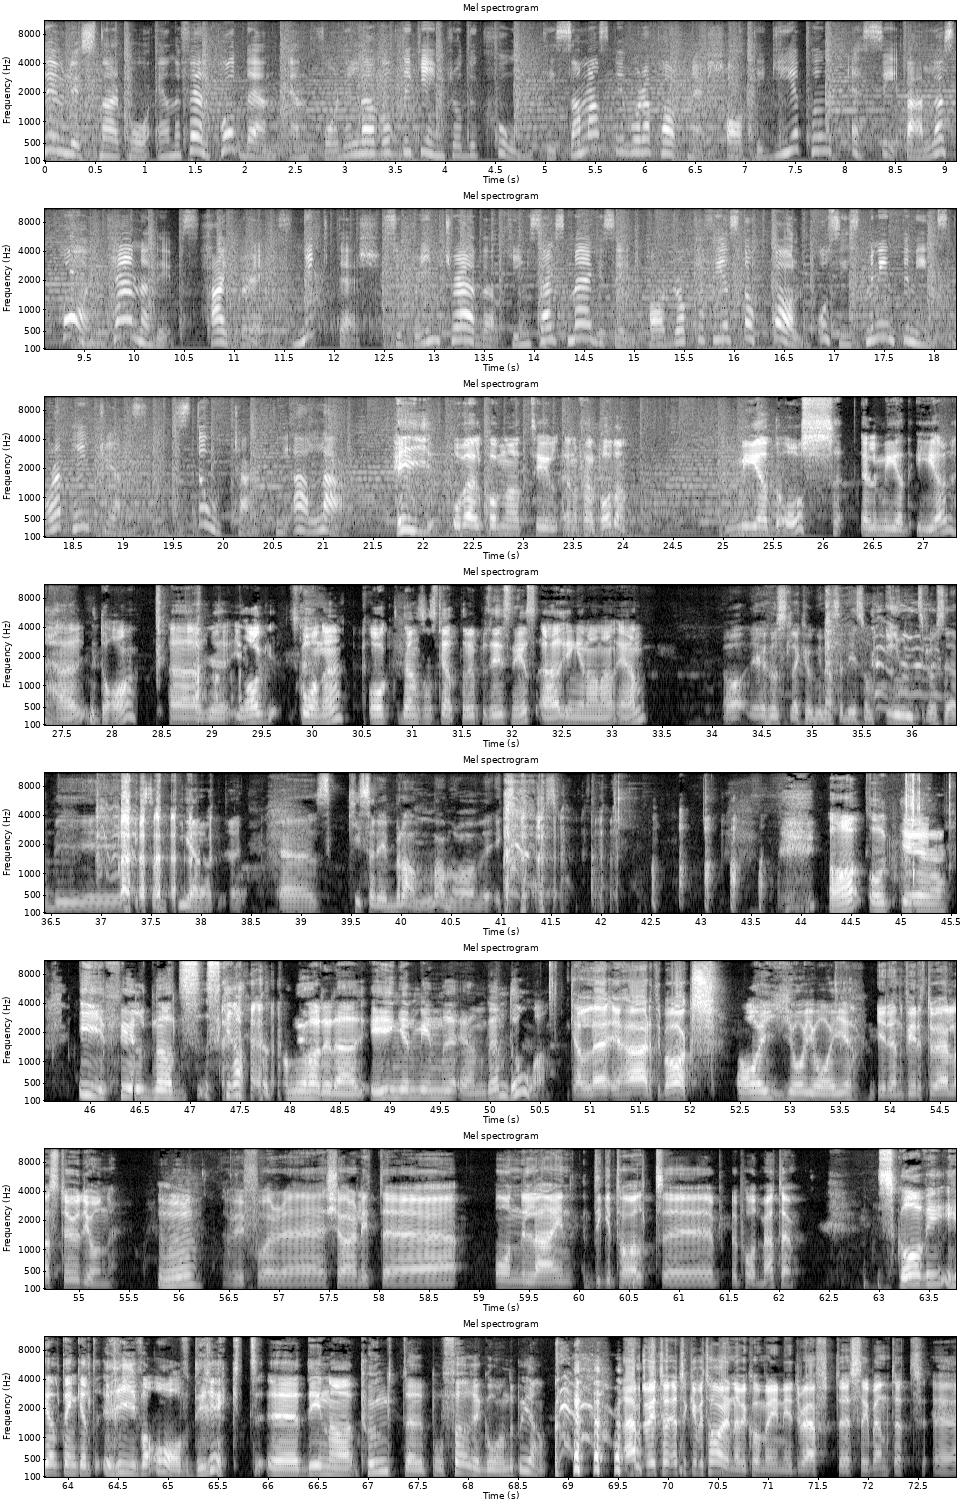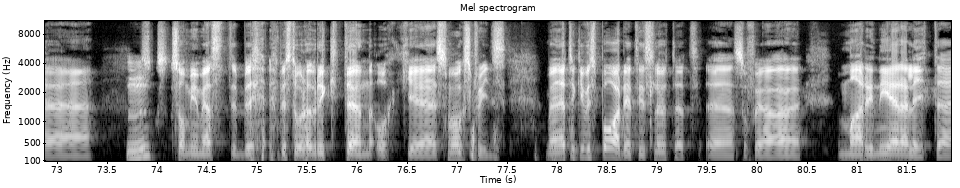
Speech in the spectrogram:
Du lyssnar på NFL-podden, en For the Love of the Game-produktion tillsammans med våra partners ATG.se, Ballast Point, Canadips, HyperX, Nikters, Supreme Travel, Kingsize Magazine, Hard Rock Café Stockholm och sist men inte minst våra Patreons. Stort tack till alla! Hej och välkomna till NFL-podden. Med oss, eller med er här idag, är eh, jag, Skåne, och den som skrattade precis nyss är ingen annan än... Ja, det är Hustlarkungen, alltså det är sånt intro så jag blir exalterad. Jag kissade i brallan av extas. Ja, och eh, ifyllnadsskrattet som ni hörde där är ingen mindre än vem då? Kalle är här tillbaks Oj, oj, oj. i den virtuella studion. Mm. Vi får eh, köra lite eh, online digitalt eh, poddmöte. Ska vi helt enkelt riva av direkt eh, dina punkter på föregående program? Nej, men vi jag tycker vi tar det när vi kommer in i draft-segmentet. Eh, Mm. Som ju mest be- består av rykten och eh, smokescreens. Men jag tycker vi spar det till slutet, eh, så får jag marinera lite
